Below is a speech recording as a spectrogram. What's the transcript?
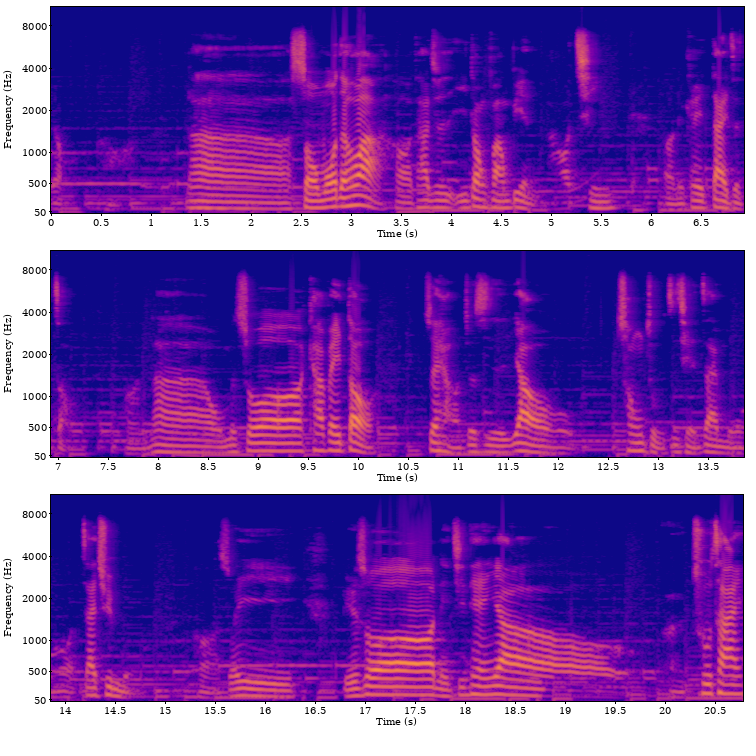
用。哦，那手模的话，哦，它就是移动方便，然后轻，哦，你可以带着走。哦，那我们说咖啡豆最好就是要冲煮之前再磨，再去磨。哦，所以比如说你今天要呃出差。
